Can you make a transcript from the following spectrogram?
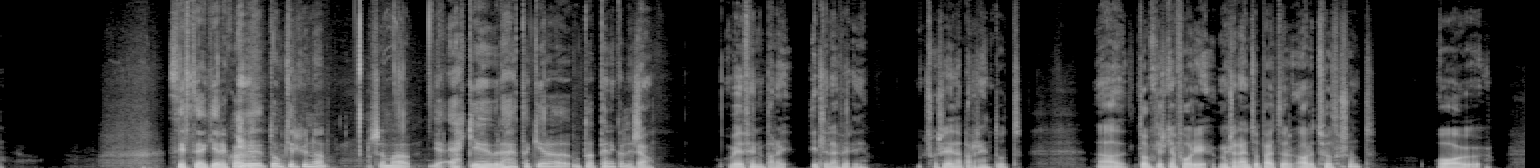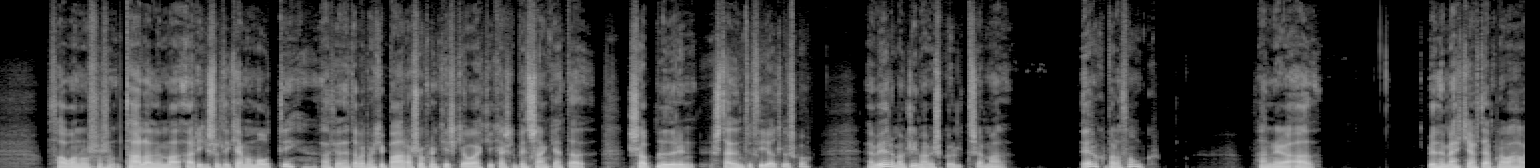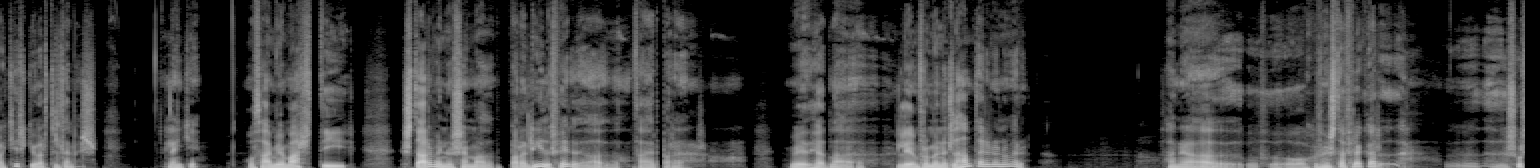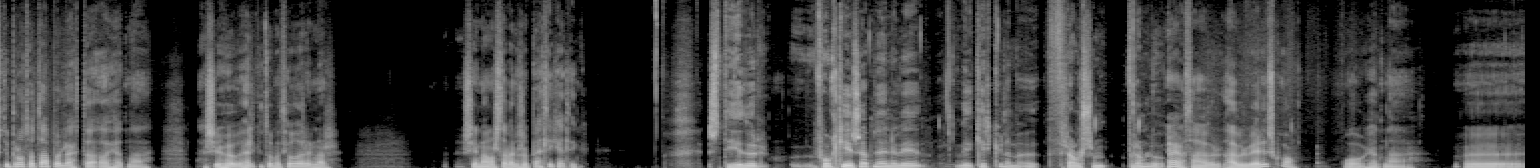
Þyrti að gera eitthvað við domkirkjuna sem að já, ekki hefur verið hægt að gera út af peningalýs Já, við finnum bara yllilega fyrir því. Svo segir það bara hreint út að Dómkirkjan fór í miklar endurbætur árið 2000 og þá var nú svo talað um að, Ríkisvöldi kemur á móti af því að þetta var náttúrulega ekki bara sóknarkirkja og ekki kannski beint sangjætt að söfnuðurinn stæðundir því öllu sko. En við erum að glíma við skuld sem að er okkur bara þung þannig að við höfum ekki haft efna á að hafa kirkjuverð til dæmis lengi. Og það er mjög margt í starfinu sem bara líður fyrir það það er bara við hérna lifum frá munni til handar í raun og veru. Þannig að okkur finnst það frekar uh, súrt í brót og daburlegt að hérna, þessi helgitóma þjóðarinnar sé nánast að vera svo betli kelling Stiður fólki í söfniðinu við, við kirkjuna með frálsum framlug? Já, já, það hefur verið sko. Og hérna uh,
